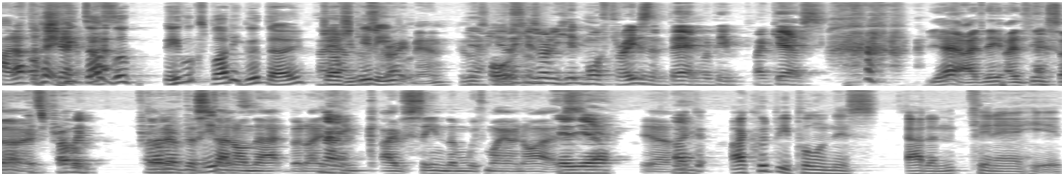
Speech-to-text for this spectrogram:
I'd have to oh, Wait, check. he does that. look. He looks bloody good though, Josh He Giddey. great, man. He Yeah, looks I think he's already hit more threes than Ben. Would be my guess. yeah, I think I think so. It's probably. Don't have the stat is. on that, but I No. think I've seen them with my own eyes. Yeah, yeah. Yeah. I, c- I could be pulling this out of thin air here,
